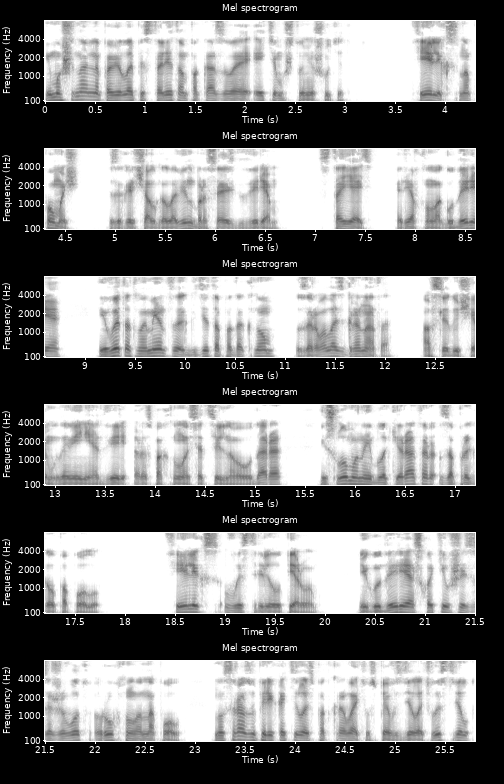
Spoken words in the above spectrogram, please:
и машинально повела пистолетом, показывая этим, что не шутит. «Феликс, на помощь!» — закричал Головин, бросаясь к дверям. «Стоять!» — рявкнула Гудерия, и в этот момент где-то под окном взорвалась граната, а в следующее мгновение дверь распахнулась от сильного удара, и сломанный блокиратор запрыгал по полу. Феликс выстрелил первым, и Гудерия, схватившись за живот, рухнула на пол, но сразу перекатилась под кровать, успев сделать выстрел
